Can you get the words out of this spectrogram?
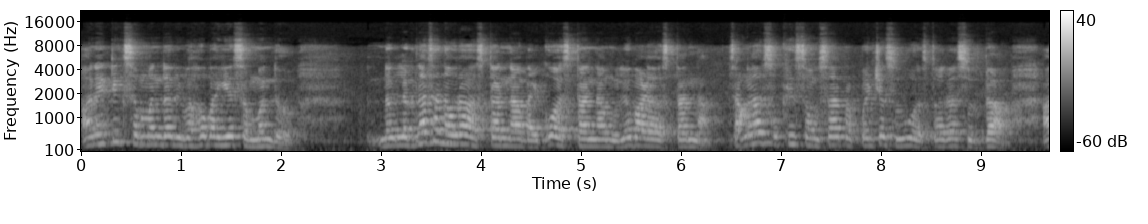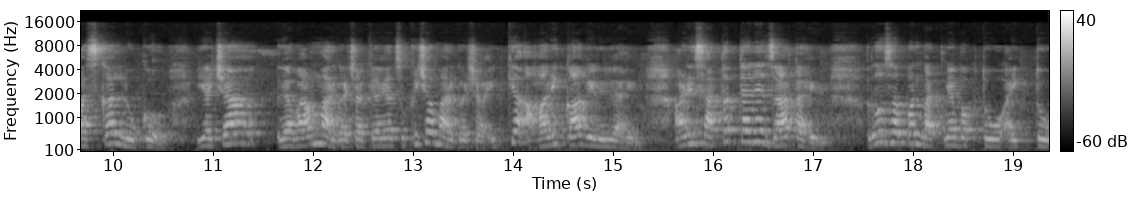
अनैतिक संबंध विवाहबाह्य संबंध न लग्नाचा नवरा असताना बायको असताना मुलं बाळं असताना चांगला सुखी संसार प्रपंच सुरू असताना सुद्धा आजकाल लोक याच्या या वाम मार्गाच्या किंवा या चुकीच्या मार्गाच्या इतक्या आहारी का गेलेले आहेत? आणि सातत्याने जात आहेत. रोज आपण बातम्या बघतो ऐकतो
